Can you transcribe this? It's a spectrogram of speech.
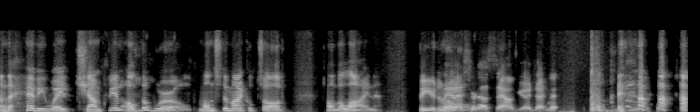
And the heavyweight champion of the world, Monster Michael Todd, on the line. Beard and Man, all. that sure does sound good, doesn't it?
